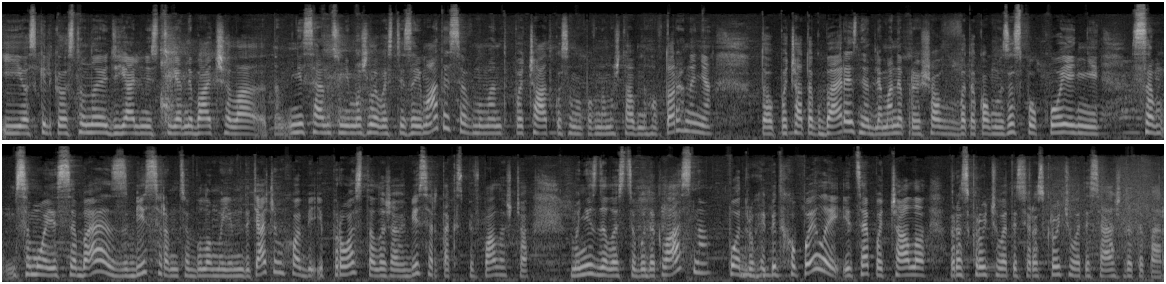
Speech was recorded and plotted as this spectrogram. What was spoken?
І оскільки основною діяльністю я не бачила там ні сенсу, ні можливості займатися в момент початку самоповномасштабного вторгнення, то початок березня для мене пройшов в такому заспокоєнні сам, самої себе з бісером. Це було моїм дитячим хобі, і просто лежав бісер. Так співпало, що мені здалося, це буде класно. Подруги підхопили, і це почало розкручуватися, розкручуватися аж до тепер.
